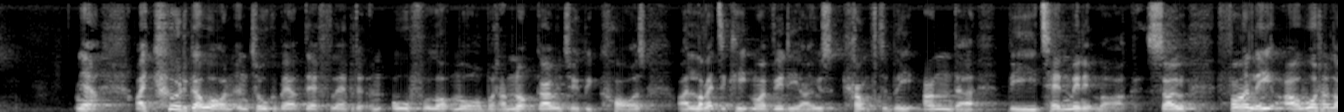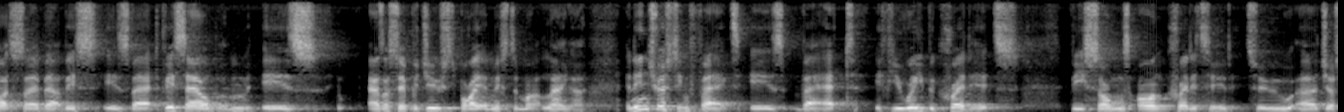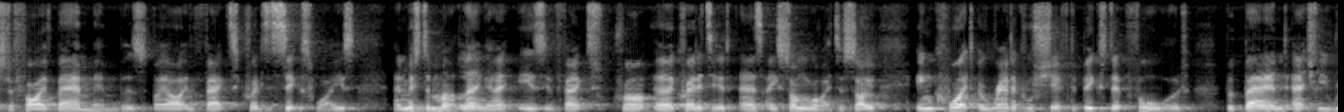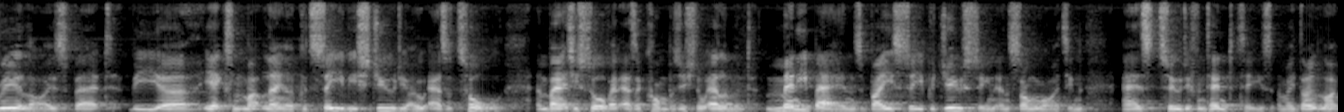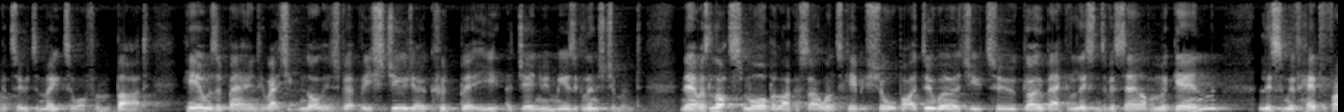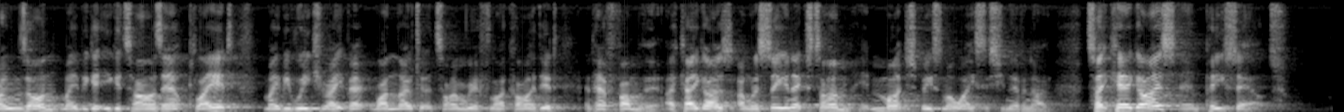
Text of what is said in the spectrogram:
Now, I could go on and talk about Def Leppard an awful lot more, but I'm not going to because I like to keep my videos comfortably under the 10 minute mark. So, finally, uh, what I'd like to say about this is that this album is, as I said, produced by Mr. Mutt Lange. An interesting fact is that if you read the credits, the songs aren't credited to uh, just the five band members, they are in fact credited six ways and Mr. Mutt Lange is in fact uh, credited as a songwriter. So, in quite a radical shift, a big step forward, the band actually realised that the, uh, the excellent Mutt Lange could see the studio as a tool, and they actually saw that as a compositional element. Many bands they see producing and songwriting as two different entities, and they don't like the two to meet too often. But here was a band who actually acknowledged that the studio could be a genuine musical instrument. Now, there's lots more, but like I say, I want to keep it short. But I do urge you to go back and listen to this album again. Listen with headphones on, maybe get your guitars out, play it, maybe recreate that one note at a time riff like I did, and have fun with it. Okay, guys, I'm going to see you next time. It might just be some Oasis, you never know. Take care, guys, and peace out.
